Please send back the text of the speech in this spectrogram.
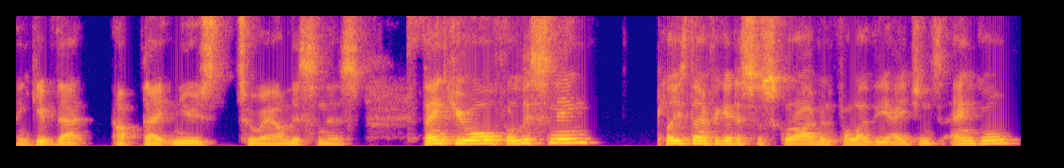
and give that update news to our listeners. Thank you all for listening. Please don't forget to subscribe and follow the Agents Angle.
